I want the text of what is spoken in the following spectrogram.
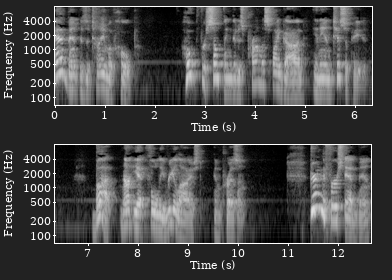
Advent is a time of hope. Hope for something that is promised by God and anticipated, but not yet fully realized and present. During the first Advent,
